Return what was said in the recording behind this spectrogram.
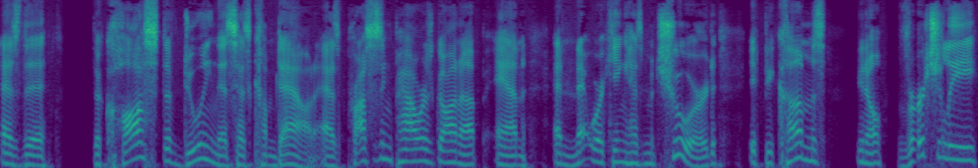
as the the cost of doing this has come down as processing power has gone up and and networking has matured it becomes you know virtually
